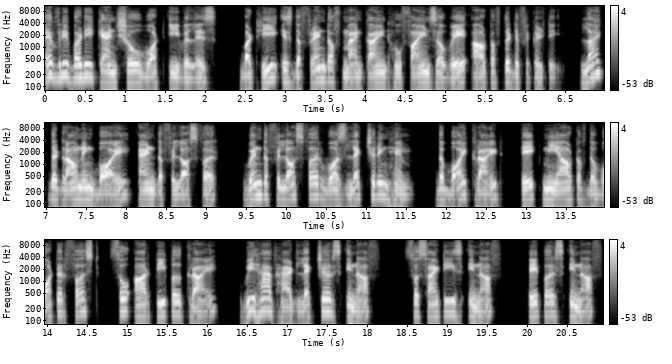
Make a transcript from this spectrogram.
Everybody can show what evil is, but he is the friend of mankind who finds a way out of the difficulty. Like the drowning boy and the philosopher, when the philosopher was lecturing him, the boy cried, Take me out of the water first, so our people cry, We have had lectures enough, societies enough, papers enough,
